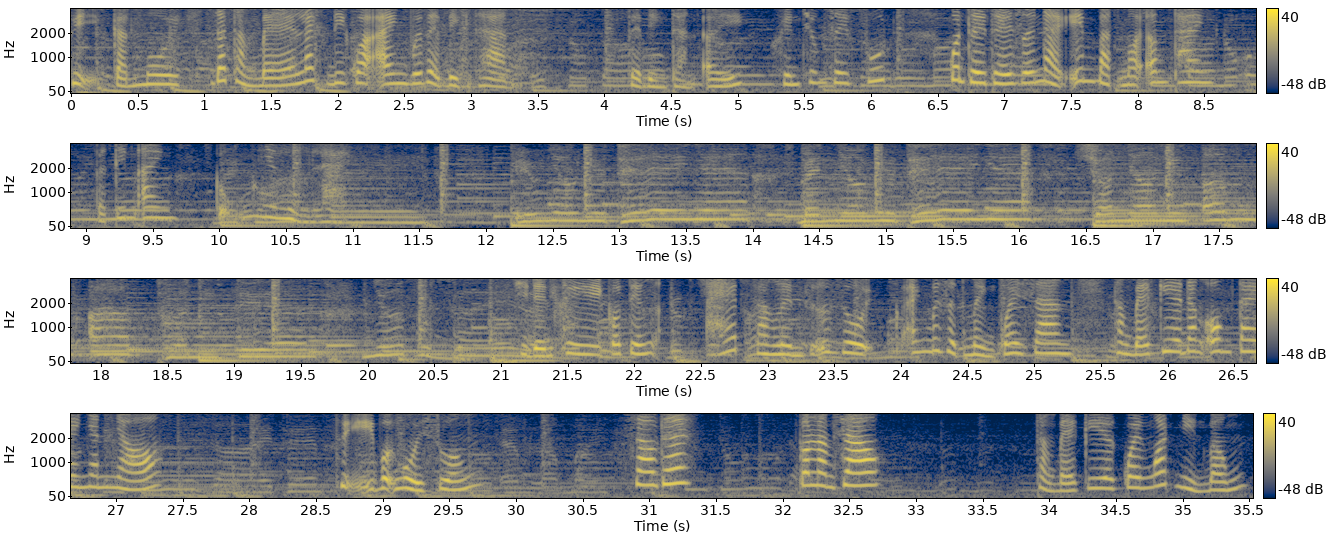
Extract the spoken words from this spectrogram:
Thụy cắn môi, dắt thằng bé lách đi qua anh với vẻ bình thản. Vẻ bình thản ấy khiến trong giây phút, Quân thấy thế giới này im bặt mọi âm thanh và tim anh cũng như ngừng lại. Yêu nhau như thế nhé, bên nhau như thế nhé, cho nhau những ấm áp thuần tiền chỉ đến khi có tiếng hét vang lên dữ dội anh mới giật mình quay sang. Thằng bé kia đang ôm tay nhăn nhó. Thụy vội ngồi xuống. Sao thế? Con làm sao? Thằng bé kia quay ngoắt nhìn bóng.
